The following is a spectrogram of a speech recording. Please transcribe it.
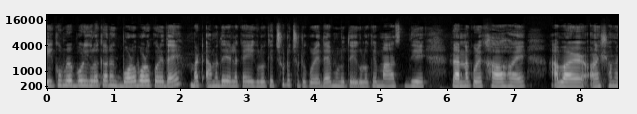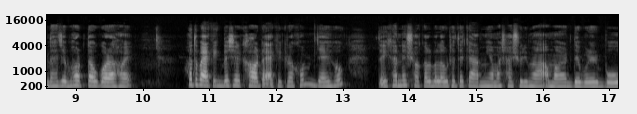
এই কুমড়োর বড়িগুলোকে অনেক বড় বড় করে দেয় বাট আমাদের এলাকায় এগুলোকে ছোট ছোট করে দেয়। মূলত এগুলোকে মাছ দিয়ে রান্না করে খাওয়া হয়। আবার অনেক সময় দেখা যায় ভর্তাও করা হয়। হয়তো বা এক এক দেশের খাওয়াটা এক এক রকম, যাই হোক। তো এখানে সকালবেলা উঠে থেকে আমি, আমার শাশুড়ি মা, আমার দেবরের বউ,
